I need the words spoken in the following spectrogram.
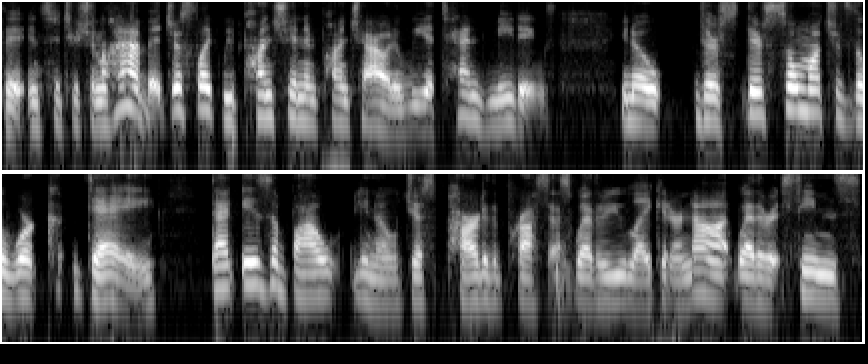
the institutional habit just like we punch in and punch out and we attend meetings you know there's there's so much of the work day that is about you know just part of the process whether you like it or not whether it seems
